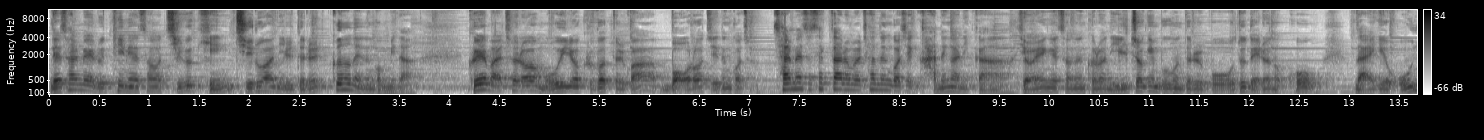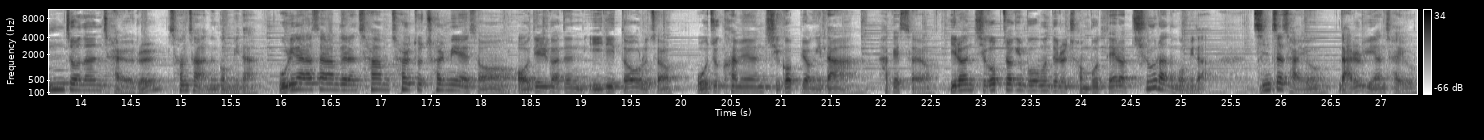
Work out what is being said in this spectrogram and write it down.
내 삶의 루틴에서 지극히 지루한 일들을 끊어내는 겁니다. 그의 말처럼 오히려 그것들과 멀어지는 거죠. 삶에서 색다름을 찾는 것이 가능하니까 여행에서는 그런 일적인 부분들을 모두 내려놓고 나에게 온전한 자유를 선사하는 겁니다. 우리나라 사람들은 참 철두철미해서 어딜 가든 일이 떠오르죠. 오죽하면 직업병이다 하겠어요. 이런 직업적인 부분들을 전부 때려치우라는 겁니다. 진짜 자유, 나를 위한 자유,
